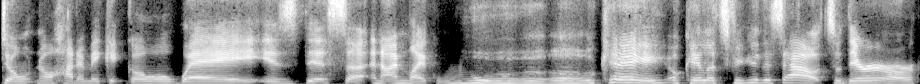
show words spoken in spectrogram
don't know how to make it go away. Is this, uh, and I'm like, whoa, okay, okay, let's figure this out. So there are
